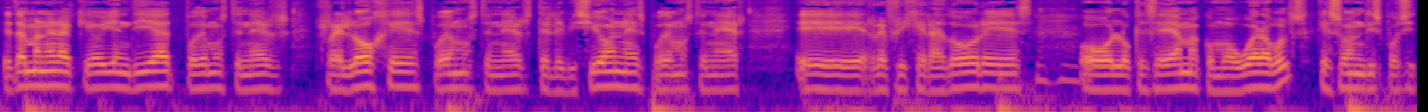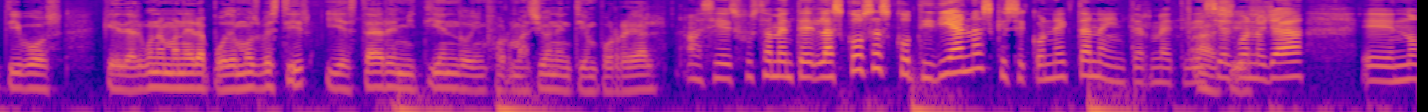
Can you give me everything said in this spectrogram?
De tal manera que hoy en día podemos tener relojes, podemos tener televisiones, podemos tener eh, refrigeradores o lo que se llama como wearables, que son dispositivos que de alguna manera podemos vestir y estar emitiendo información en tiempo real. Así es, justamente las cosas cotidianas que se conectan a Internet. Y decías, bueno, ya eh, no,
